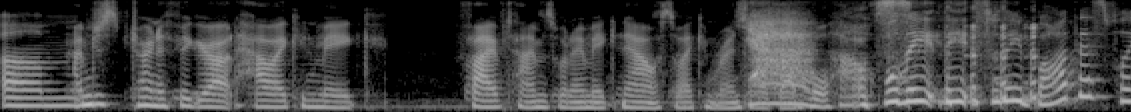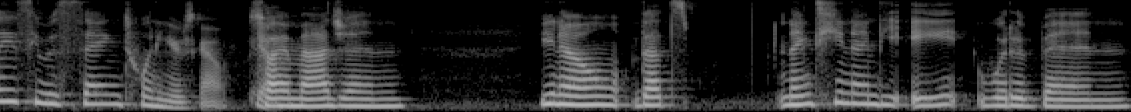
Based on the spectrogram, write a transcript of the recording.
um, I'm just trying to figure out how I can make five times what I make now, so I can rent out that whole house. Well, they, they so they bought this place. He was saying twenty years ago. So Yeah. I imagine, you know, that's 1998 would have been,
